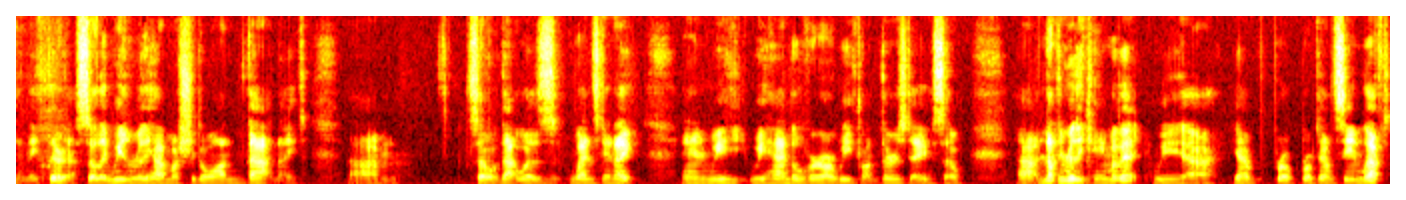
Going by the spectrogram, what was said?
and they cleared us. So like we didn't really have much to go on that night. Um, so that was Wednesday night, and we we hand over our week on Thursday. So uh, nothing really came of it. We uh, yeah broke broke down scene, left.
